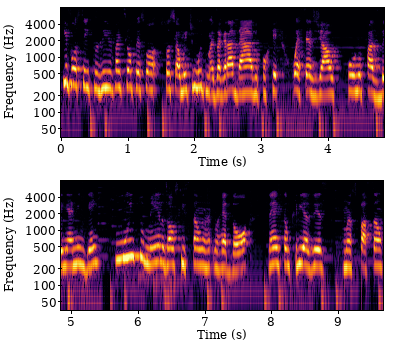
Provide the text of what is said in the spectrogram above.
que você, inclusive, vai ser uma pessoa socialmente muito mais agradável, porque o excesso de álcool não faz bem a ninguém, muito menos aos que estão no redor, né? Então cria, às vezes, uma situação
